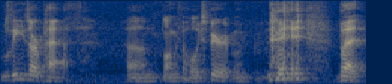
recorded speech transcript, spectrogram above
leads our path um, along with the Holy Spirit. but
